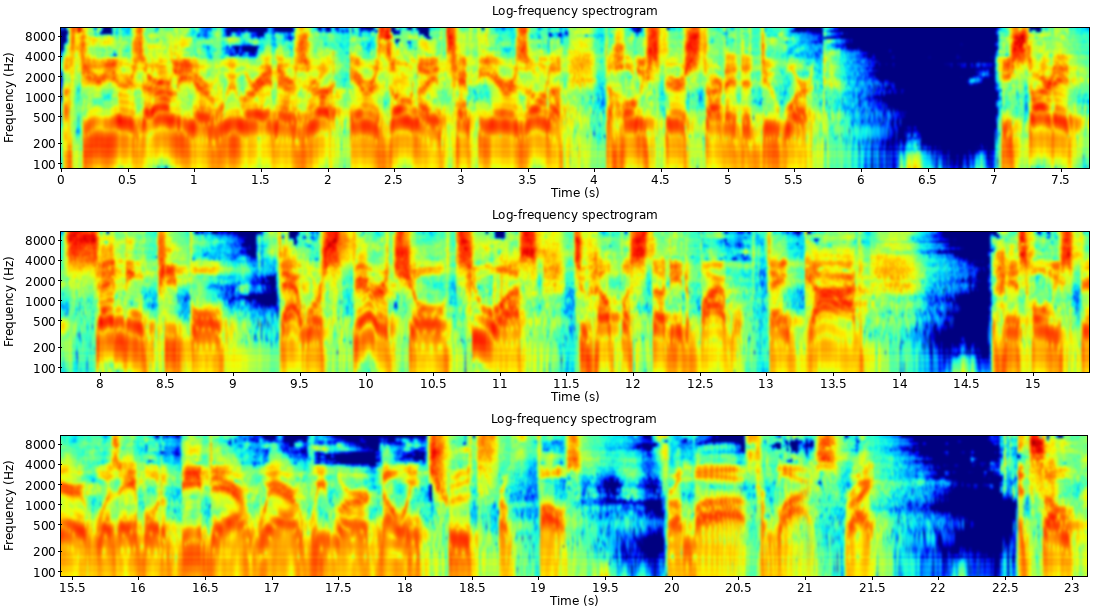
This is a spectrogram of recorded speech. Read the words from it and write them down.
A few years earlier, we were in Arizona, in Tempe, Arizona. The Holy Spirit started to do work. He started sending people that were spiritual to us to help us study the Bible. Thank God His Holy Spirit was able to be there where we were knowing truth from false, from, uh, from lies, right? And so,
